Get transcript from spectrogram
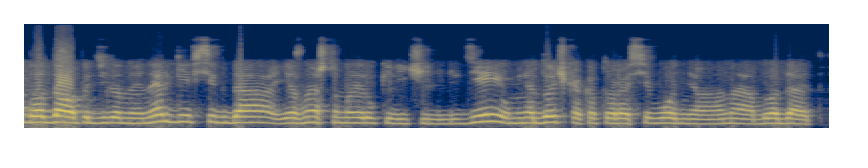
обладал определенной энергией всегда. Я знаю, что мои руки лечили людей. У меня дочка, которая сегодня, она обладает,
